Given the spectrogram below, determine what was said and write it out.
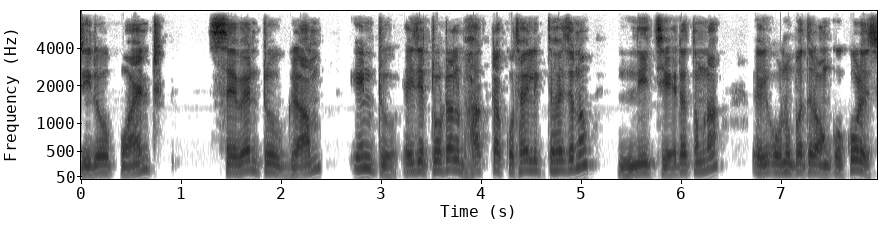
zero point seven two gram into এই যে টোটাল ভাগটা কোথায় লিখতে হয় যেন? নিচে। এটা তোমরা এই অনুপাতের অঙ্ক করেছ।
